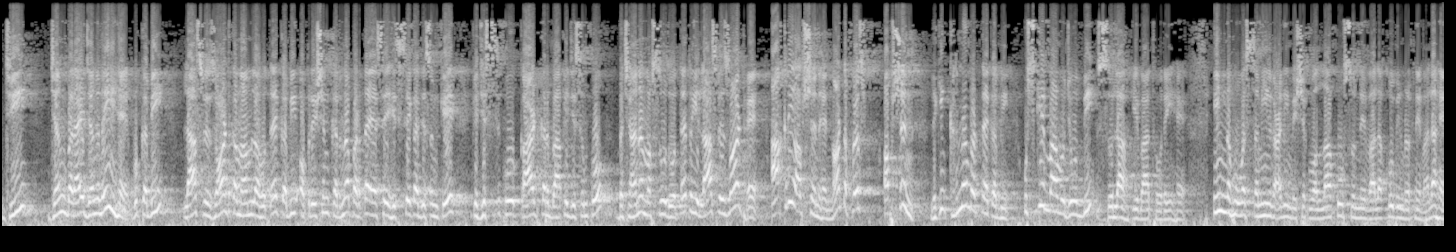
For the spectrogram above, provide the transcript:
جی جنگ برائے جنگ نہیں ہے۔ وہ کبھی لاسٹ ریزورٹ کا معاملہ ہوتا ہے، کبھی آپریشن کرنا پڑتا ہے ایسے حصے کا جسم کے، کہ جس کو کاٹ کر باقی جسم کو بچانا مقصود ہوتا ہے۔ تو یہ لاسٹ ریزورٹ ہے۔ آخری آپشن ہے ناٹ دا فرسٹ آپشن لیکن کرنا پڑتا ہے کبھی۔ اس کے باوجود بھی صلاح کی بات ہو رہی ہے۔ ان نہ سمیر علی بے شک اللہ خوب سننے والا، خوب علم رکھنے والا ہے۔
